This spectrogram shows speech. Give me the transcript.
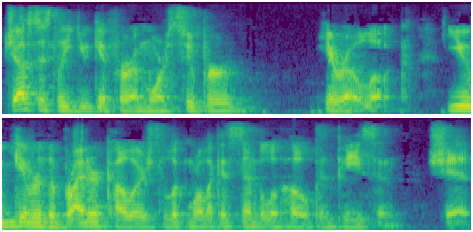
Justice League, you give her a more superhero look. You give her the brighter colors to look more like a symbol of hope and peace and shit.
